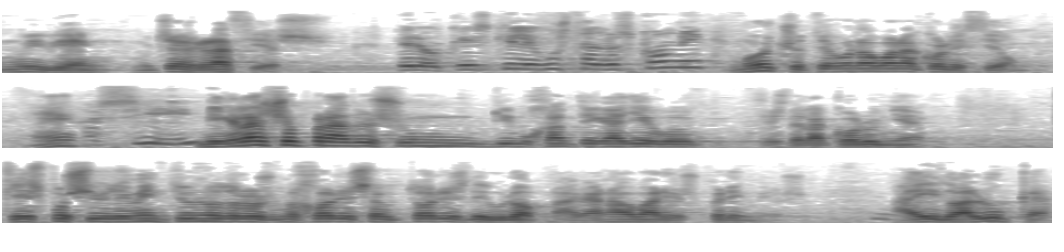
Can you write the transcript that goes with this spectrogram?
Muy bien, muchas gracias. ¿Pero qué es que le gustan los cómics? Mucho, tengo una buena colección. ¿eh? ¿Ah, ¿Así? Miguel Ancho Prado es un dibujante gallego, desde La Coruña, que es posiblemente uno de los mejores autores de Europa. Ha ganado varios premios. Ha ido a Luca,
